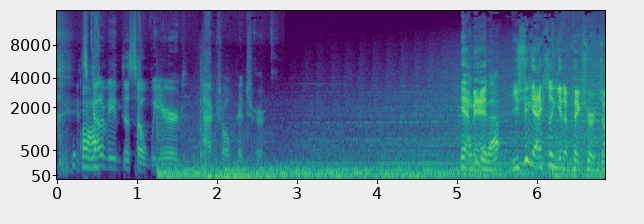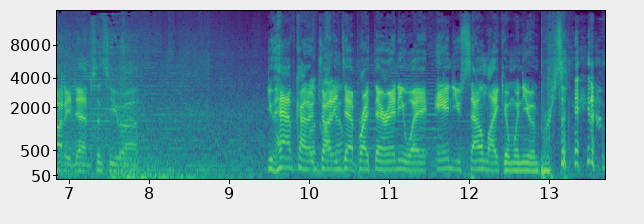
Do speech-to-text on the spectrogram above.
It's gotta be just a weird actual picture. Yeah, I man. that. You should actually get a picture of Johnny Depp since you uh you have kind of Look like Johnny him? Depp right there anyway, and you sound like him when you impersonate him.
